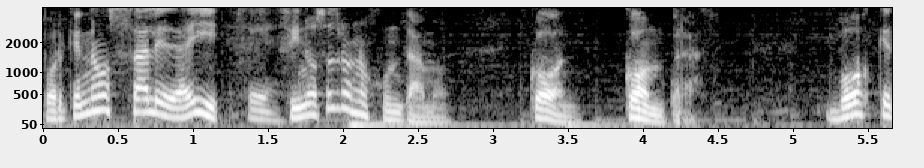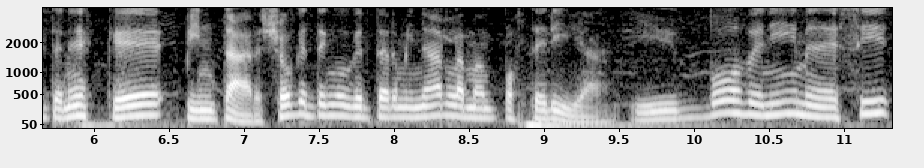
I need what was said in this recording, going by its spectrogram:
Porque no sale de ahí. Si nosotros nos juntamos con compras, vos que tenés que pintar, yo que tengo que terminar la mampostería, y vos venís y me decís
